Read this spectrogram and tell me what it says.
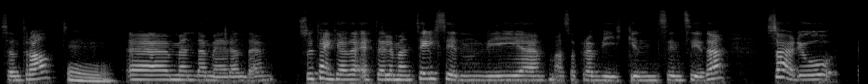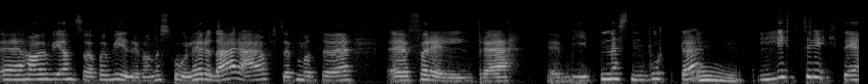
sentralt. Eh, men det er mer enn det. Så tenker jeg det er ett element til, siden vi, eh, altså fra Viken sin side, så er det jo, uh, har vi ansvar for videregående skoler, og der er ofte på en måte foreldrebiten nesten borte. Litt riktig,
